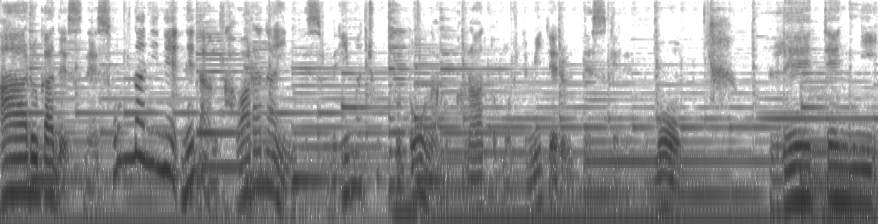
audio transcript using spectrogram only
R がですね、そんなにね、値段変わらないんですよね。今ちょっとどうなのかなと思って見てるんですけれども、0.2、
